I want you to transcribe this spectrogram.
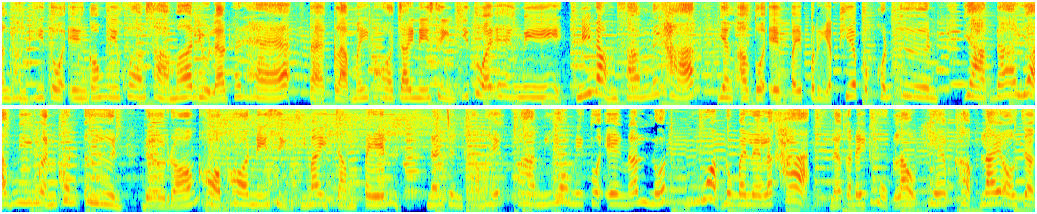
ทั้งๆทที่ตัวเองก็มีความสามารถอยู่แล้วแท้ๆแต่กลับไม่พอใจในสิ่งที่ตัวเองมีนี่หนำซ้ำนะคะ ยังเอาตัวเองไปเปรียบเทียบกับคนอื่น อยากได้อยากมีเหมือนคนอื่น โดยร้องขอพรในสิ่งที่ไม่จำเป็น นั่นจึงทำให้ความนิยมในตัวเองนั้นลดงวบลงไปเลยละค่ะ แล้วก็ได้ถูกเหล่าเทพขับไล่ออกจาก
